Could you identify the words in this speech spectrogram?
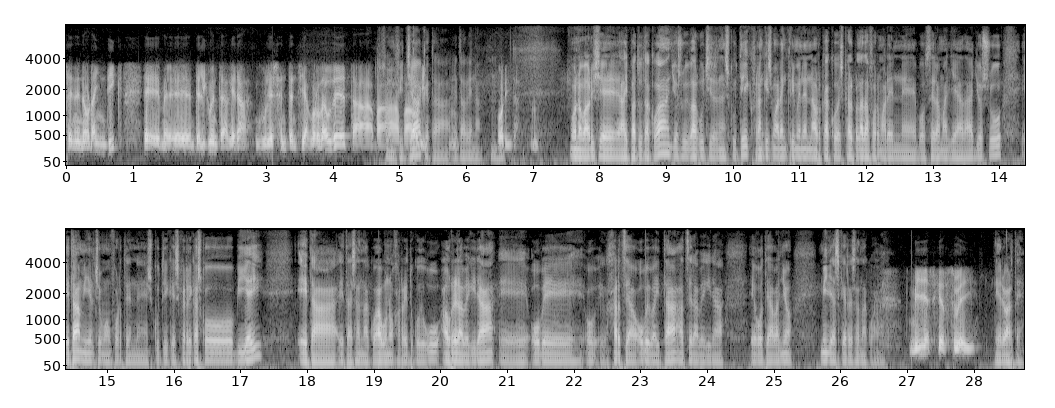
zenen oraindik e, e, delikuentea gera, gure sententzia gordaude, eta ba, ba, eta, eta dena. Hori da. Bueno, ba, aipatutakoa, Josu Ibar gutxiren eskutik, frankismoaren krimenen aurkako eskal plataformaren e, bozera mailea da Josu, eta Miguel Txomonforten eskutik eskerrik asko biei, eta eta esan dakoa, bueno, jarraituko dugu, aurrera begira, e, obe, jartzea hobe baita, atzera begira egotea baino, mila esker esan dakoa. Mila esker zuei. Ero arte.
